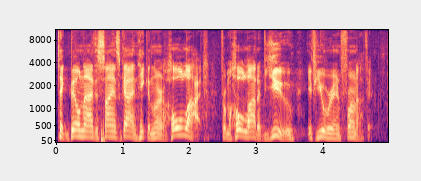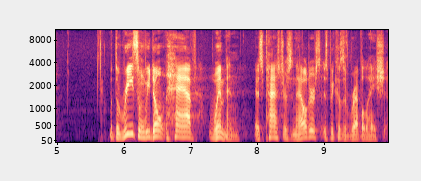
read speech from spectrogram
Take Bill Nye, the science guy, and he can learn a whole lot from a whole lot of you if you were in front of him. But the reason we don't have women as pastors and elders is because of revelation.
